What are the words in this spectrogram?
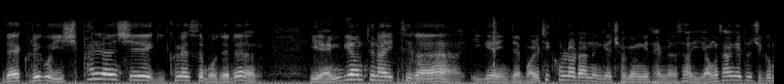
네, 그리고 이 18년식 E 클래스 모델은 이 앰비언트 라이트가 이게 이제 멀티 컬러라는 게 적용이 되면서 이 영상에도 지금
